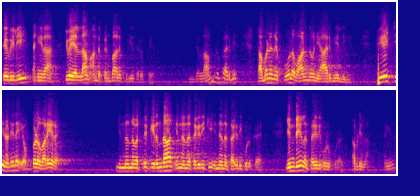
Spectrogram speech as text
செவிலி இவையெல்லாம் அந்த பெண்பாளுக்குரிய சிறப்பு இதெல்லாம் ரொம்ப அருமையா தமிழனை போல வாழ்ந்தவன் யாருமே இல்லைங்க. பேச்சு நடையில எவ்வளவு வரையற. இன்னென்னவற்றுக்கு இருந்தால் என்னென்ன தகுதிக்கு என்னென்ன தகுதி கொடுக்க. இன்றைய தகுதி கொடுக்க கூடாது அப்படிலாம். சரிங்களா?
